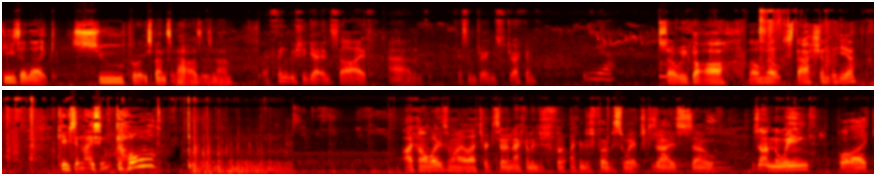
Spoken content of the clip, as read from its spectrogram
These are like super expensive houses, man. I think we should get inside and get some drinks, do you reckon? Yeah. So we've got our little milk stash under here. Keeps it nice and cold. I can't wait for my electric to and I can just I can just flip a switch because that is so it's not annoying, but like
